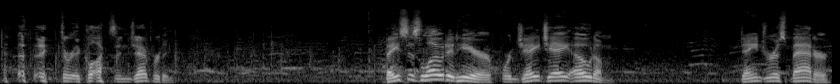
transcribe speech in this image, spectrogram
three o'clock's in jeopardy. Bases loaded here for J.J. Odom. Dangerous batter.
